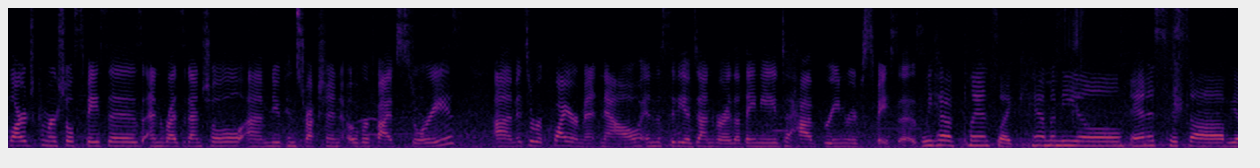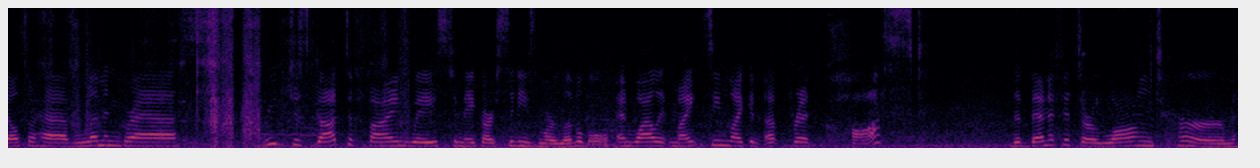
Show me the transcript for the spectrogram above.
large commercial spaces and residential um, new construction over five stories, um, it's a requirement now in the city of Denver that they need to have green roof spaces. We have plants like chamomile, anise hyssop, we also have lemongrass. We've just got to find ways to make our cities more livable. And while it might seem like an upfront cost, the benefits are long term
